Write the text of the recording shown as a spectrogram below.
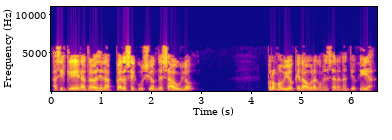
Así que él, a través de la persecución de Saulo, promovió que la obra comenzara en Antioquía.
